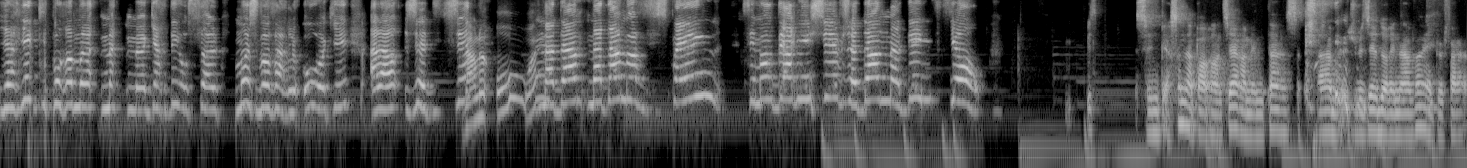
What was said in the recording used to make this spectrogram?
Il n'y a rien qui pourra me, me- me garder au sol. Moi, je vais vers le haut, OK? Alors, je dis suite, Vers le haut, ouais. Madame, Madame of Spain, c'est mon dernier chiffre. Je donne ma démission. c'est une personne à part entière en même temps. Sab, je veux dire, dorénavant, elle peut faire,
